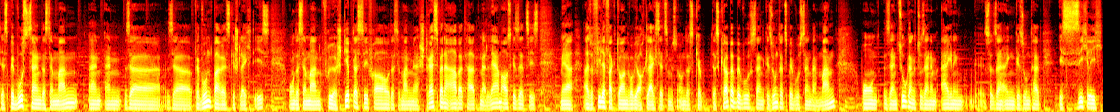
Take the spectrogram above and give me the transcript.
Das Bewusstsein, dass der Mann ein, ein sehr, sehr verwundbares Geschlecht ist und dass der Mann früher stirbt als die Frau, dass der Mann mehr Stress bei der Arbeit hat, mehr Lärm ausgesetzt ist, mehr, also viele Faktoren, wo wir auch gleichsetzen müssen. Und das, das Körperbewusstsein, Gesundheitsbewusstsein beim Mann und sein Zugang zu, seinem eigenen, zu seiner eigenen Gesundheit ist sicherlich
